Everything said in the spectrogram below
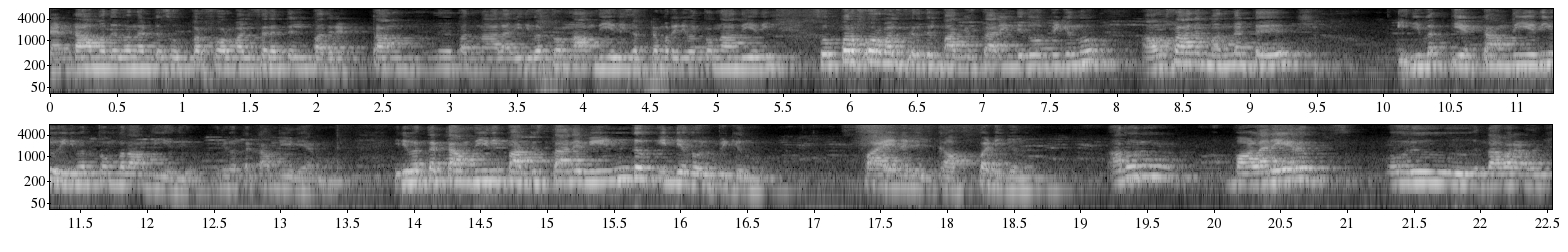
രണ്ടാമത് വന്നിട്ട് സൂപ്പർ ഫോർ മത്സരത്തിൽ പതിനെട്ടാം പതിനാല് ഇരുപത്തി ഒന്നാം തീയതി സെപ്റ്റംബർ ഇരുപത്തി ഒന്നാം തീയതി സൂപ്പർ ഫോർ മത്സരത്തിൽ പാകിസ്ഥാൻ ഇന്ത്യ തോൽപ്പിക്കുന്നു. അവസാനം വന്നിട്ട് ഇരുപത്തിയെട്ടാം തീയതിയോ ഇരുപത്തി ഒമ്പതാം തീയതിയോ ഇരുപത്തെട്ടാം തീയതിയാണ്? ഇരുപത്തെട്ടാം തീയതി പാകിസ്ഥാനെ വീണ്ടും ഇന്ത്യ തോൽപ്പിക്കുന്നു. ഫൈനലിൽ കപ്പടിക്കുന്നു. അതൊരു വളരെയേറെ ഒരു എന്താ പറയുന്നത്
